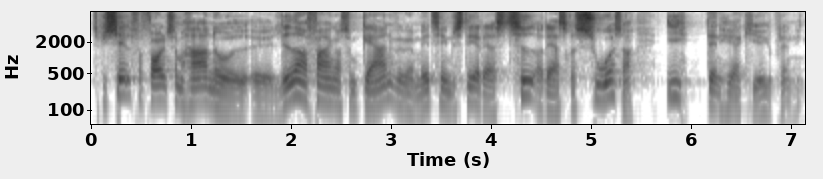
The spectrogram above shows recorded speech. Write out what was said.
specielt for folk, som har noget øh, ledererfaring og som gerne vil være med til at investere deres tid og deres ressourcer i den her kirkeplantning.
